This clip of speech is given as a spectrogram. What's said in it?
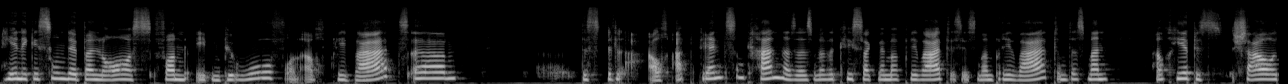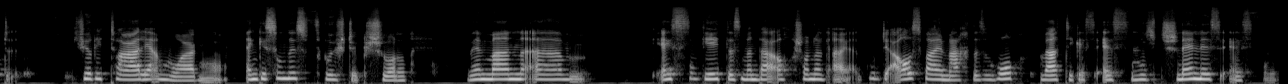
hier eine gesunde Balance von eben Beruf und auch privat ähm, das auch abgrenzen kann. Also dass man wirklich sagt, wenn man privat ist, ist man privat und dass man auch hier bis schaut für Rituale am Morgen, ein gesundes Frühstück schon. Wenn man ähm, essen geht, dass man da auch schon eine, eine gute Auswahl macht, also hochwertiges Essen, nicht schnelles Essen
